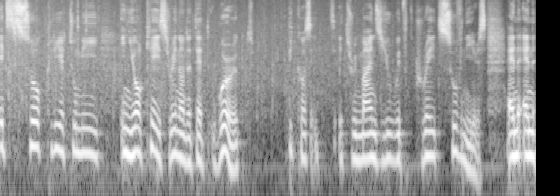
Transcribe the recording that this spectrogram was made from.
it's so clear to me in your case rain on the ted worked because it, it reminds you with great souvenirs. And and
